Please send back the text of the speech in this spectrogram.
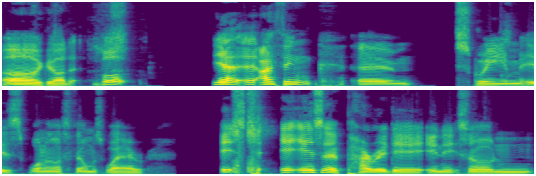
oh god, but yeah, I I think um, Scream is one of those films where it's t- it is a parody in its own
